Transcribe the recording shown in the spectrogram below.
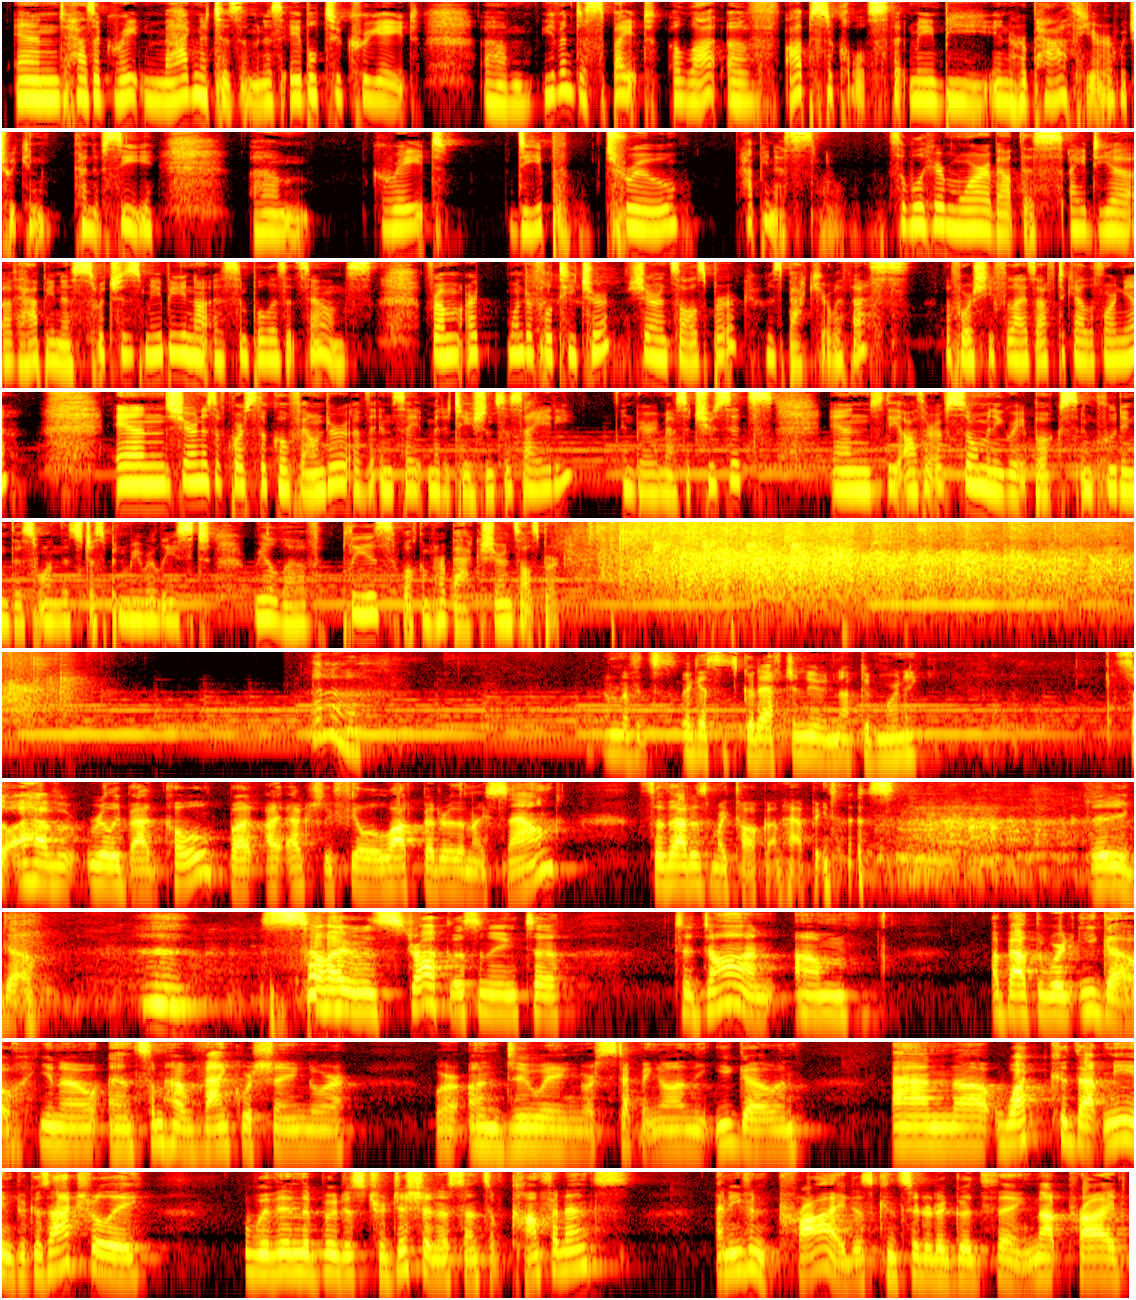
and has a great magnetism and is able to create, um, even despite a lot of obstacles that may be in her path here, which we can kind of see, um, great, deep, true happiness. So we'll hear more about this idea of happiness, which is maybe not as simple as it sounds, from our wonderful teacher, Sharon Salzberg, who's back here with us before she flies off to California. And Sharon is, of course, the co founder of the Insight Meditation Society in Barre, Massachusetts, and the author of so many great books, including this one that's just been re released, Real Love. Please welcome her back, Sharon Salzberg. If it's, I guess it's good afternoon, not good morning. So I have a really bad cold, but I actually feel a lot better than I sound. So that is my talk on happiness. there you go. So I was struck listening to to Dawn um, about the word ego, you know, and somehow vanquishing or or undoing or stepping on the ego, and and uh, what could that mean? Because actually within the Buddhist tradition, a sense of confidence and even pride is considered a good thing. Not pride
